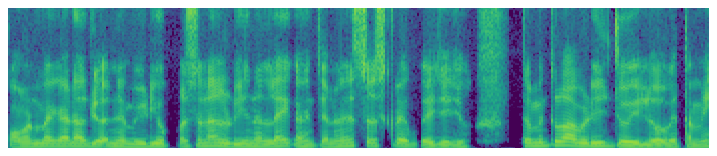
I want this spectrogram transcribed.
કોમેન્ટમાં જણાવજો. અને વીડિયો પસંદ આવે વિડીયોને લાઈક અને ચેનલને સબસ્ક્રાઈબ કરી દેજો. તો મિત્રો આ વીડિયો જોઈ લો હવે તમે.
